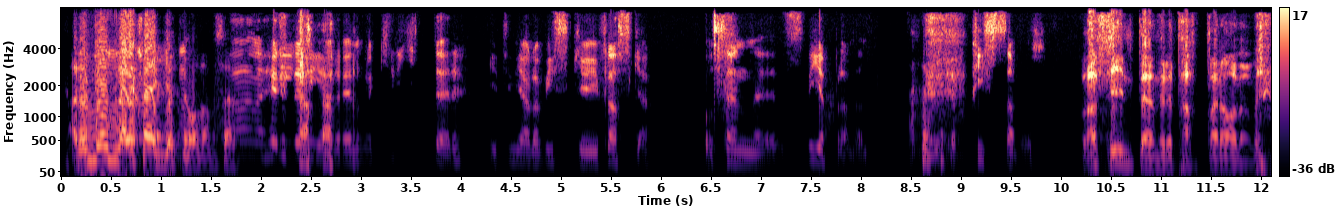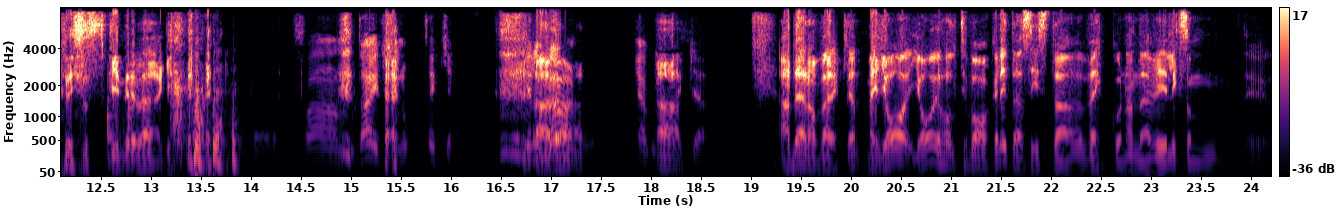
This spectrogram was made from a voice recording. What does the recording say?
Ja, du mumlar i skägget nu honom. Så. Han häller ner några kriter i sin jävla whiskyflaska. Och sen eh, sveper han den. Och ska pissa på oss. Vad fint det är när du tappar raden. Det liksom spinner iväg. Fan, Deitch är en otäck. Hela ja, Burnley. Jävla otäcka. Ja, det är de verkligen. Men jag, jag har ju hållit tillbaka lite de sista veckorna när vi liksom eh,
